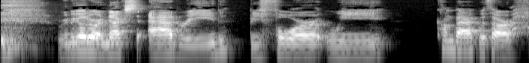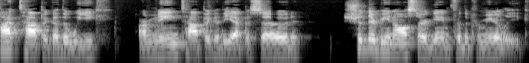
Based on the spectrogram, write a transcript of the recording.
We're going to go to our next ad read before we come back with our hot topic of the week, our main topic of the episode. Should there be an All Star game for the Premier League?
